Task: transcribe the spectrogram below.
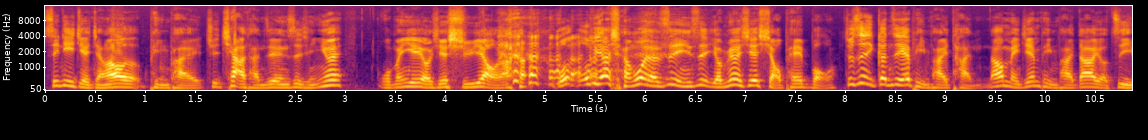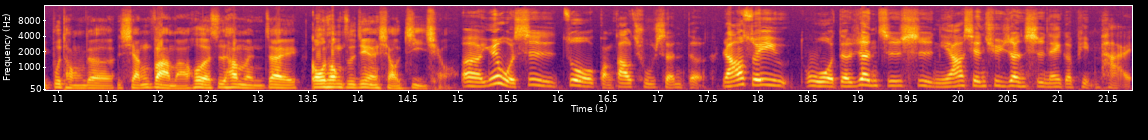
Cindy 姐讲到品牌去洽谈这件事情，因为。我们也有一些需要啦。我我比较想问的事情是，有没有一些小 paper，就是跟这些品牌谈，然后每间品牌大家有自己不同的想法嘛，或者是他们在沟通之间的小技巧。呃，因为我是做广告出身的，然后所以我的认知是，你要先去认识那个品牌，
